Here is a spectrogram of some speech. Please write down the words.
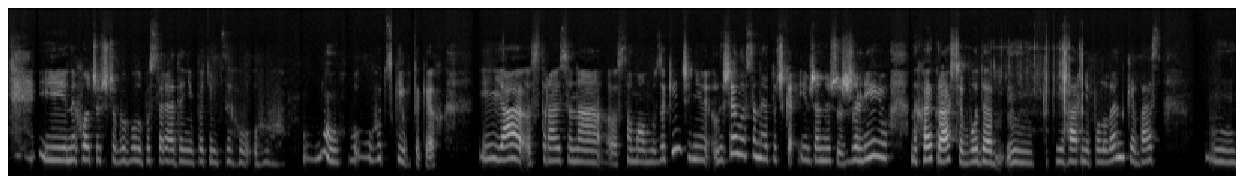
І не хочу, щоб було посередині потім цих ну, гу- таких. І я стараюся на е, самому закінченні, лишилася ниточка і вже не жалію, нехай краще буде м, такі гарні половинки без м,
